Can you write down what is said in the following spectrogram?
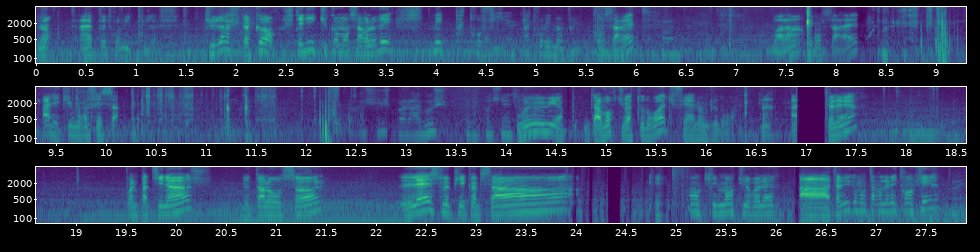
Non, un peu trop vite, tu lâches. Tu lâches, d'accord, je t'ai dit que tu commences à relever, mais pas trop vite, pas trop vite non plus. On s'arrête, voilà, on s'arrête. Allez, tu me refais ça. après, je suis juste pas aller à gauche pour continuer tout Oui, oui, oui. D'abord, tu vas tout droit, tu fais un angle droit. Hein, Accélère. Point de patinage, le talon au sol. Laisse le pied comme ça. Et tranquillement, tu relèves. Ah, t'as vu comment t'as relevé tranquille? Ouais.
